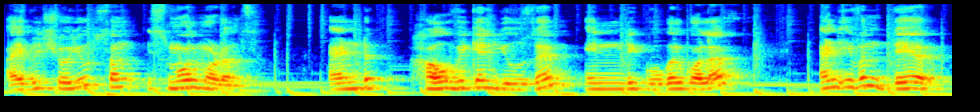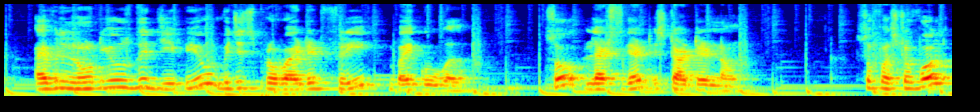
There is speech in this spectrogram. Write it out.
I will show you some small models and how we can use them in the Google Colab and even there I will not use the GPU which is provided free by Google. So let's get started now. So first of all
